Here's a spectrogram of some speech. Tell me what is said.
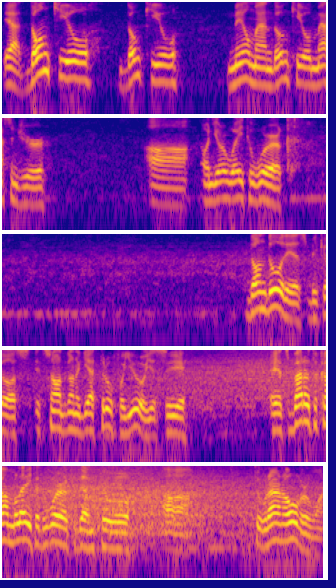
yeah, don't kill, don't kill mailman, don't kill messenger uh, on your way to work. Don't do this because it's not going to get through for you. You see, it's better to come late at work than to. Uh, to run over one.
